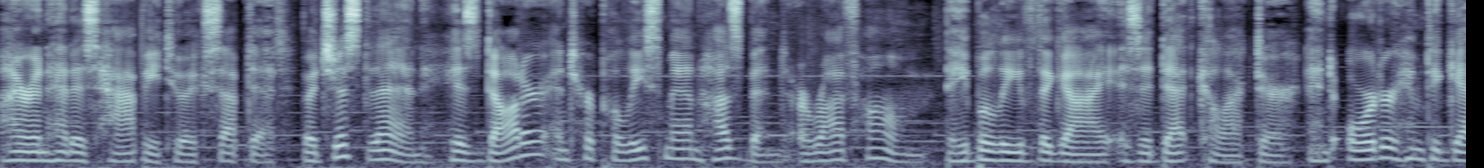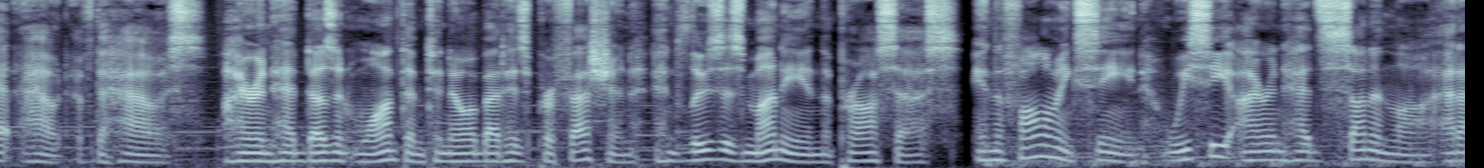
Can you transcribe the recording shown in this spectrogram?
Ironhead is happy to accept it, but just then, his daughter and her policeman husband arrive home. They believe the guy is a debt collector and order him to get out of the house. Ironhead doesn't want them to know about his profession and loses money in the process. In the following scene, we see Ironhead's son in law at a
